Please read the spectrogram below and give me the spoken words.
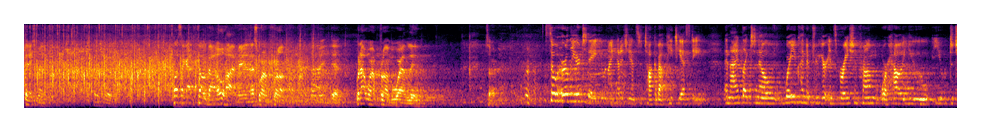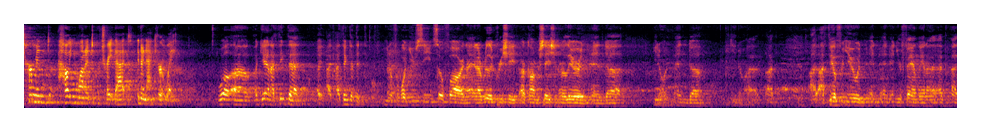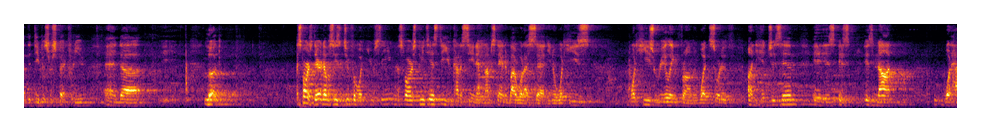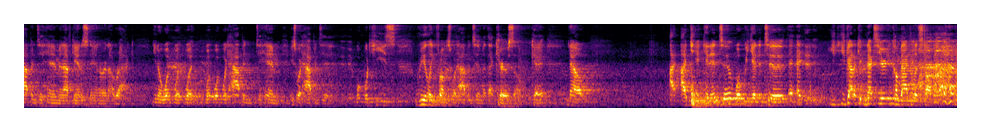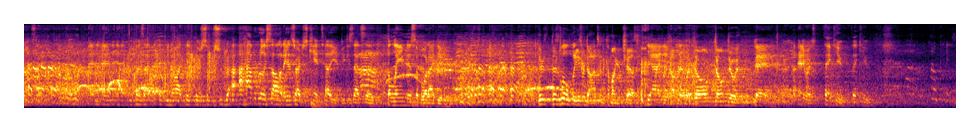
Thanks, man. Thanks. Plus, I got to talk about Ojai, man. That's where I'm from. Yeah. Well, not where I'm from, but where I live. Sorry. So earlier today, you and I had a chance to talk about PTSD. And I'd like to know where you kind of drew your inspiration from or how you, you determined how you wanted to portray that in an accurate way. Well, uh, again, I think that I, I, think that the, you know, for what you've seen so far, and I, and I really appreciate our conversation earlier, and, and uh, you know, and uh, you know, I, I, I, feel for you and, and, and your family, and I, I, have the deepest respect for you. And uh, look, as far as Daredevil season two, for what you've seen, as far as PTSD, you've kind of seen it, and I'm standing by what I said. You know what he's what he's reeling from, and what sort of unhinges him is is is not what happened to him in Afghanistan or in Iraq. You know what what what what what, what happened to him is what happened to what, what he's reeling from is what happened to him at that carousel, okay? Now, I, I can't get into what we get into. Eh, eh, You, you got to next year. You come back and let's talk about it. You know what I'm saying? And, and, and because I, you know, I think there's some. I have a really solid answer. I just can't tell you because that's the, the lameness of what I do. There's there's a little laser dot's gonna come on your chest. Yeah, I know. out there. Like, don't don't do it. Yeah, yeah. Anyways, thank you, thank you.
